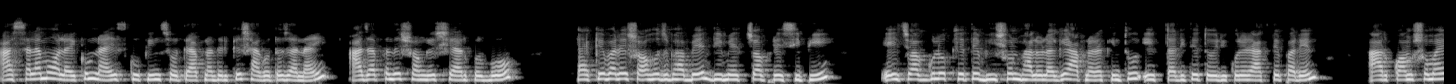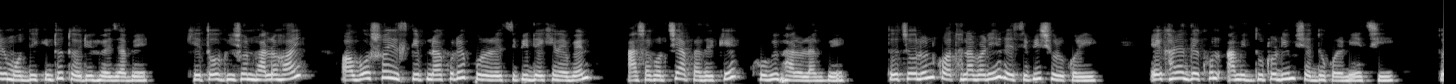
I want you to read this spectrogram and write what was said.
আসসালামু আলাইকুম নাইস কুকিং শোতে আপনাদেরকে স্বাগত জানাই। আজ আপনাদের সঙ্গে শেয়ার করব একেবারে সহজভাবে ডিমের চপ রেসিপি এই চপগুলো খেতে ভীষণ ভালো লাগে, আপনারা কিন্তু ইফতারিতে তৈরি করে রাখতে পারেন আর কম সময়ের মধ্যে কিন্তু তৈরি হয়ে যাবে। খেতেও ভীষণ ভালো হয়। অবশ্যই স্কিপ না করে পুরো রেসিপি দেখে নেবেন। আশা করছি আপনাদেরকে খুবই ভালো লাগবে। তো চলুন কথা না বাড়িয়ে রেসিপি শুরু করি। এখানে দেখুন, আমি দুটো ডিম সেদ্ধ করে নিয়েছি। তো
